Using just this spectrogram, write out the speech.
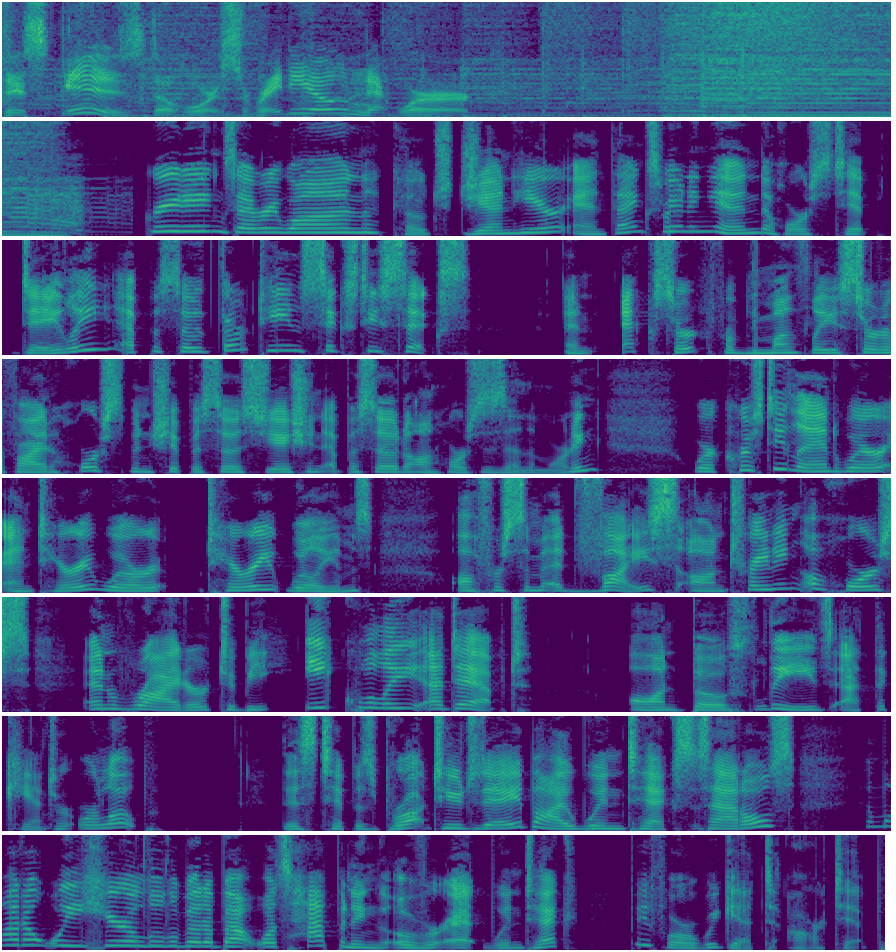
This is the Horse Radio Network. Greetings, everyone. Coach Jen here, and thanks for tuning in to Horse Tip Daily, episode 1366, an excerpt from the monthly Certified Horsemanship Association episode on Horses in the Morning, where Christy Landwehr and Terry, Terry Williams offer some advice on training a horse and rider to be equally adept on both leads at the canter or lope. This tip is brought to you today by Wintec Saddles. And why don't we hear a little bit about what's happening over at Wintec before we get to our tip?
